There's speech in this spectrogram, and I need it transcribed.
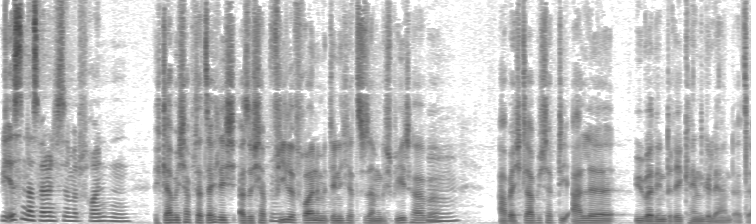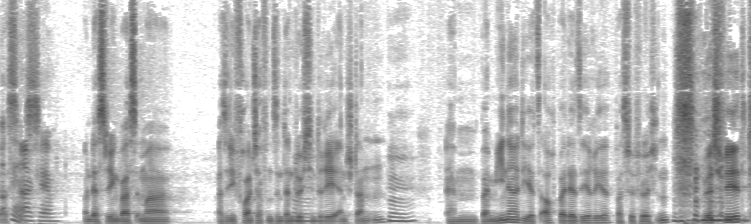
Wie ist denn das, wenn man nicht so mit Freunden... Ich glaube, ich habe tatsächlich, also ich habe viele Freunde, mit denen ich jetzt zusammen gespielt habe, aber ich glaube, ich habe die alle über den Dreh kennengelernt als erstes. Okay. Okay. Und deswegen war es immer, also die Freundschaften sind dann durch den Dreh entstanden. Ähm, bei Mina, die jetzt auch bei der Serie, was wir fürchten, mitspielt,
